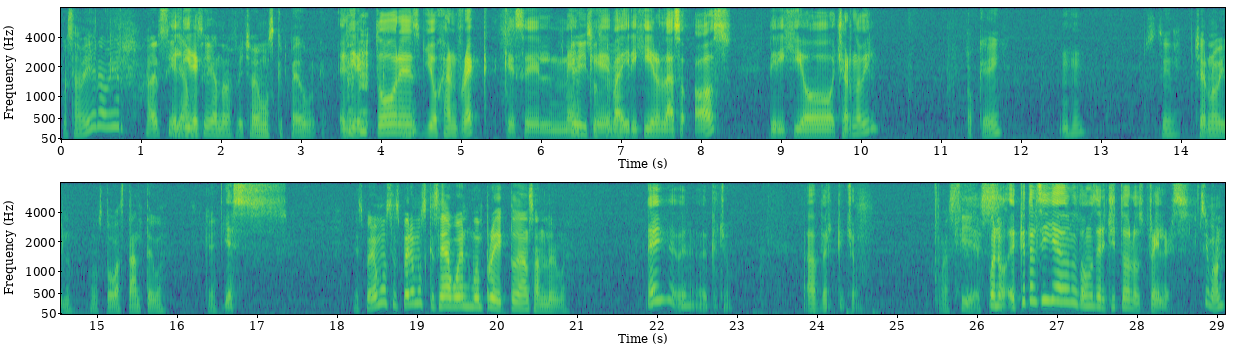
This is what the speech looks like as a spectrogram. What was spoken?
Pues a ver, a ver. A ver si El ya direct- llegando a la fecha, vemos qué pedo, porque... El director es Johan Reck, que es el men que este va a dirigir Last of Us, dirigió Chernobyl. Ok. Ujú. Pues sí, Chernobyl. Me gustó bastante, güey. Yes. Esperemos, esperemos que sea buen, buen proyecto de Dan Sandler, güey. Ey, a ver, a ver qué show. A ver qué show. Así es. Bueno, eh, ¿qué tal si ya nos vamos derechito a los trailers? Simón.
